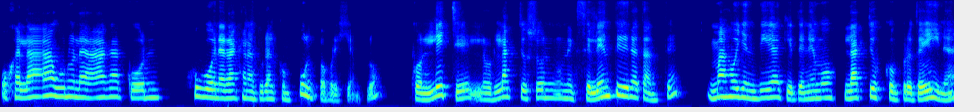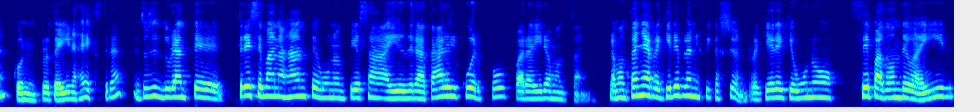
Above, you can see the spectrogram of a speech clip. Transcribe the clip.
ojalá uno la haga con jugo de naranja natural con pulpa, por ejemplo, con leche, los lácteos son un excelente hidratante, más hoy en día que tenemos lácteos con proteína, con proteínas extra. Entonces, durante tres semanas antes uno empieza a hidratar el cuerpo para ir a montaña. La montaña requiere planificación, requiere que uno sepa dónde va a ir,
